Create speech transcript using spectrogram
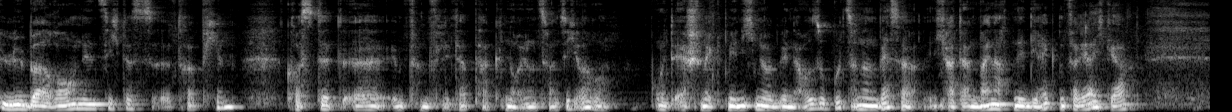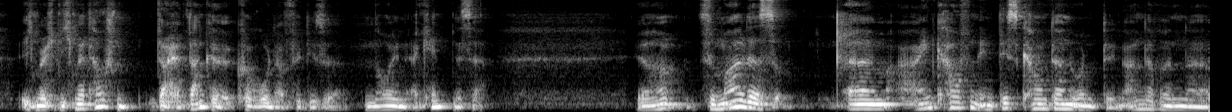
Luberon nennt sich das äh, Tröpfchen, kostet äh, im 5-Liter-Pack 29 Euro. Und er schmeckt mir nicht nur genauso gut, sondern besser. Ich hatte an Weihnachten den direkten Vergleich gehabt. Ich möchte nicht mehr tauschen. Daher danke Corona für diese neuen Erkenntnisse. Ja, zumal das ähm, Einkaufen in Discountern und in anderen äh,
